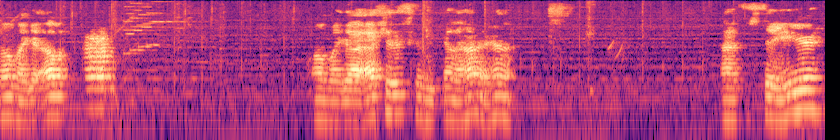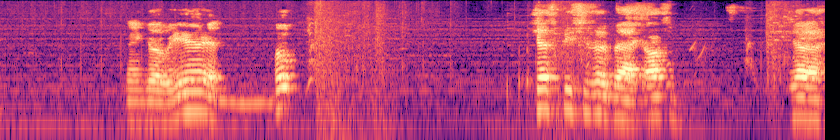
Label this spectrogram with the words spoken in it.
Oh my god. Oh, oh my god. Actually, this is gonna be kind of hard, huh? I have to stay here. Then go over here and boop. Chess pieces are back. Awesome. Yeah,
